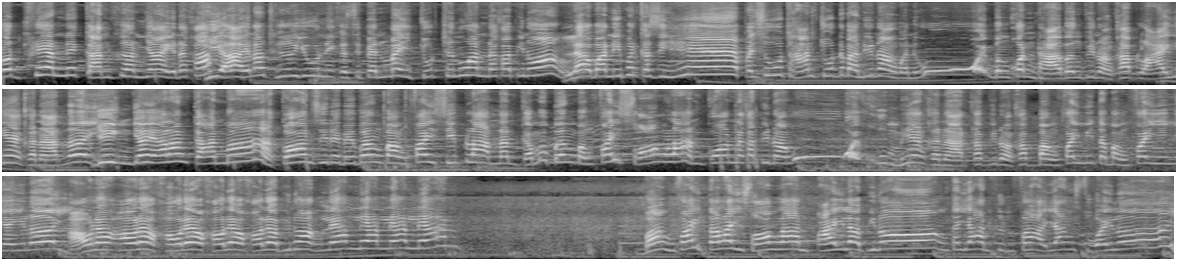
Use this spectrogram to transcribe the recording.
รถเครนในการเคลื่อนย้ายนะครับ ที่อายแล้วถืออยู่นี่ก็สิเป็นไม้จุดชนวนนะครับพี่น้อง แล้วบันนี้เพิ่นก็สิแห่ไปสู่ฐานจุดในบ้านพี่น้องบันนี้อ้ยเบิ่งคนถาเบิ่งพี่น้องครับหลายแห่ขนาดเลย ยิ่งใหญ่อลังการมากก่อนสิได้ไปเบิ่งบังไฟ 10 ล้านนั่นก็มาเบิ่งบังไฟ 2 ล้านก่อนนะครับพี่น้องโอ้ยคุ้มแห้งขนาดครับพี่น้องครับบังไฟมีแต่บังไฟใหญ่ๆเลย เอาแล้วเอาแล้วเขาแล้วเขาแล้วเขาแล้วพี่น้องแล่นแล่นแล่นแล่นบังไฟตะไลสองล้านไปแล้วพี่น้องทะยานขึ้นฟ้ายังสวยเลย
